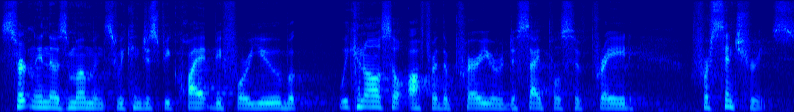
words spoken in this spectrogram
Certainly, in those moments, we can just be quiet before you, but we can also offer the prayer your disciples have prayed for centuries.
